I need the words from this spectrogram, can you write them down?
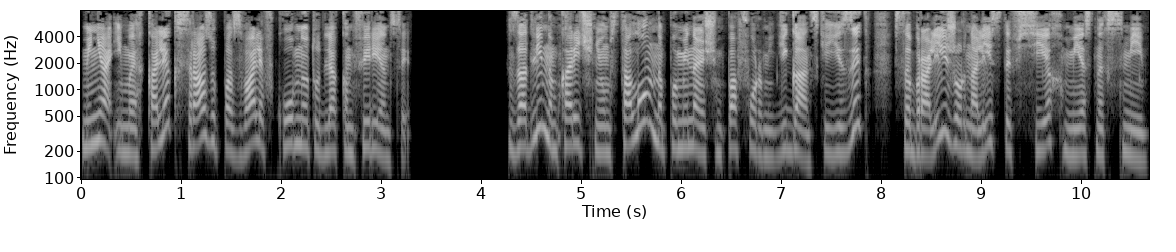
Меня и моих коллег сразу позвали в комнату для конференции. За длинным коричневым столом, напоминающим по форме гигантский язык, собрались журналисты всех местных СМИ.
